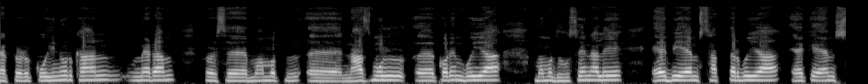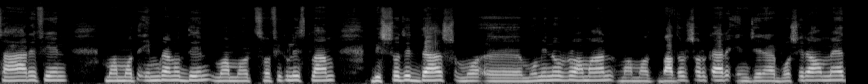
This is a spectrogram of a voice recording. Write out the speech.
ডাক্তার কোহিনুর খান ম্যাডাম হচ্ছে Mohammad Nazmul Karim Bhuiyan, Mohammad Hossain Ali, A B M Sattar Bhuiyan, A K M Shah Arifin Mohammad Imran Uddin, Mohammad Shafiqul Islam, Biswajit Das Mominur Rahman, Mohammad Badal Sarkar, engineer Bashir Ahmed,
